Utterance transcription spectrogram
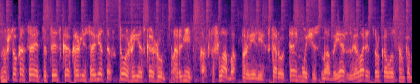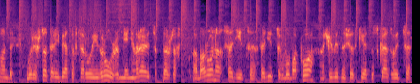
Ну, что касается ЦСКА Крылья Советов, тоже я скажу, армейцы как-то слабо провели. Второй тайм очень слабо. Я разговаривал с руководством команды. Говорю, что-то, ребята, вторую игру уже мне не нравится, потому что оборона садится. Садится глубоко. Очевидно, все-таки это сказывается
